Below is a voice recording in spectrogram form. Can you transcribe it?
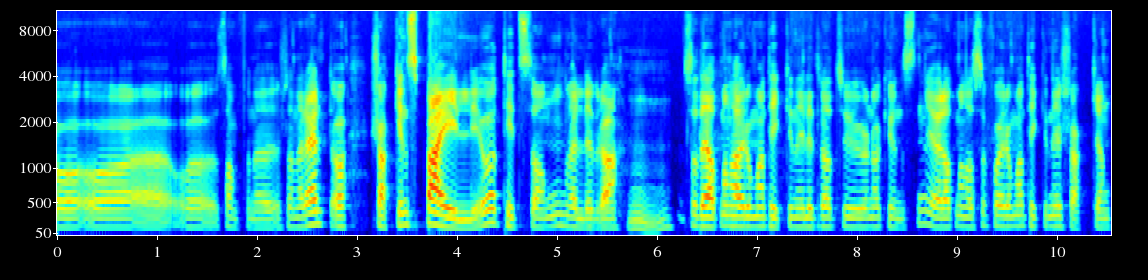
og, og, og samfunnet generelt. Og sjakken speiler jo tidsånden veldig bra. mm. Så det at man har romantikken i litteraturen og kunsten, gjør at man også får romantikken i sjakken.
